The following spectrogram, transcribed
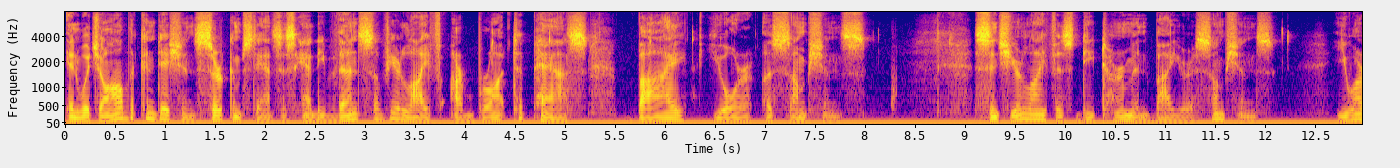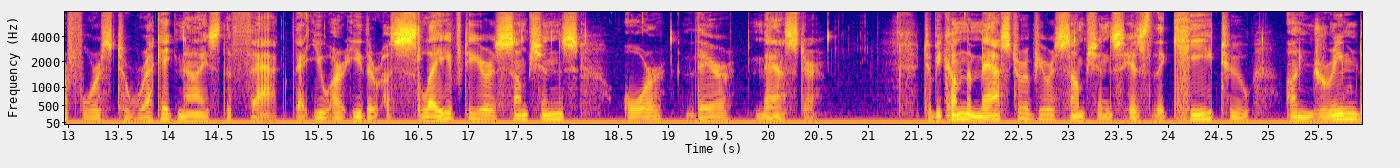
in which all the conditions, circumstances, and events of your life are brought to pass by your assumptions. Since your life is determined by your assumptions, you are forced to recognize the fact that you are either a slave to your assumptions or their master. To become the master of your assumptions is the key to undreamed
